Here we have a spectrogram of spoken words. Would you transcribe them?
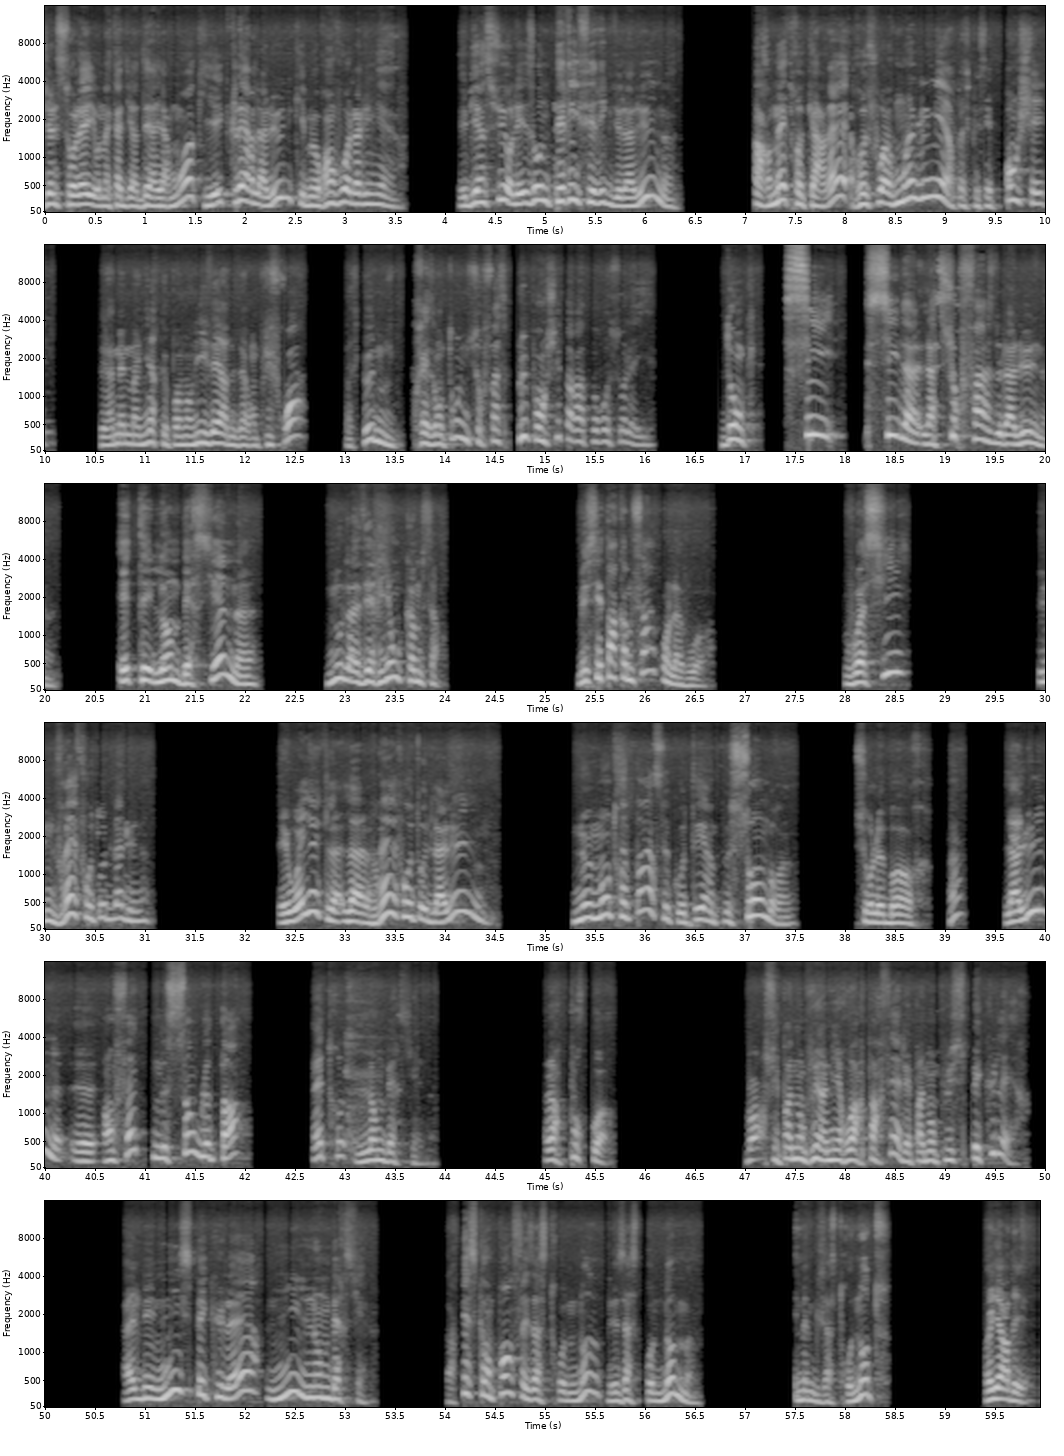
j'ai le Soleil, on n'a qu'à dire derrière moi, qui éclaire la Lune, qui me renvoie la lumière. Et bien sûr, les zones périphériques de la Lune par mètre carré reçoivent moins de lumière parce que c'est penché. De la même manière que pendant l'hiver, nous avons plus froid parce que nous présentons une surface plus penchée par rapport au Soleil. Donc, si, si la, la surface de la Lune était lambertienne, nous la verrions comme ça. Mais ce n'est pas comme ça qu'on la voit. Voici une vraie photo de la Lune. Et vous voyez que la, vraie photo de la Lune, ne montre pas ce côté un peu sombre sur le bord. Hein. la Lune, euh, en fait, ne semble pas être lambertienne. Alors pourquoi? Bon, ce n'est pas non plus un miroir parfait, elle n'est pas non plus spéculaire. Elle n'est ni spéculaire, ni lambertienne. Alors qu'est-ce qu'en pensent les les astronomes et même les astronautes? Regardez,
